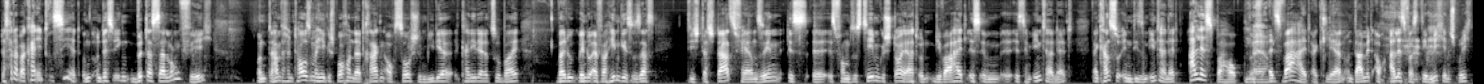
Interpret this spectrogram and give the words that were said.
Das hat aber keinen interessiert. Und, und deswegen wird das salonfähig. Und da haben wir schon tausendmal hier gesprochen, da tragen auch Social Media Kanäle dazu bei, weil du, wenn du einfach hingehst und sagst, die, das Staatsfernsehen ist, äh, ist vom System gesteuert und die Wahrheit ist im, äh, ist im Internet, dann kannst du in diesem Internet alles behaupten und Naja. als Wahrheit erklären und damit auch alles, was dem nicht entspricht,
